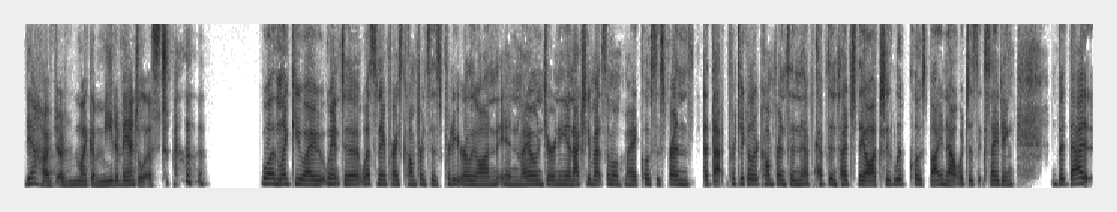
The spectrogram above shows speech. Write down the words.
yeah, i am like a meat evangelist. Well, and like you, I went to Weston A. Price conferences pretty early on in my own journey and actually met some of my closest friends at that particular conference and have kept in touch. They all actually live close by now, which is exciting. But that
